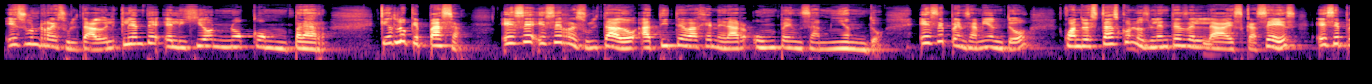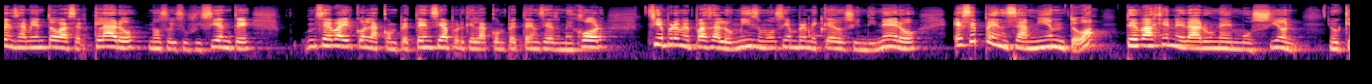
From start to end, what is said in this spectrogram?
es un resultado. El cliente eligió no comprar. ¿Qué es lo que pasa? Ese, ese resultado a ti te va a generar un pensamiento. Ese pensamiento cuando estás con los lentes de la escasez, ese pensamiento va a ser claro, no soy suficiente, se va a ir con la competencia porque la competencia es mejor, siempre me pasa lo mismo, siempre me quedo sin dinero. Ese pensamiento te va a generar una emoción, ¿ok?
